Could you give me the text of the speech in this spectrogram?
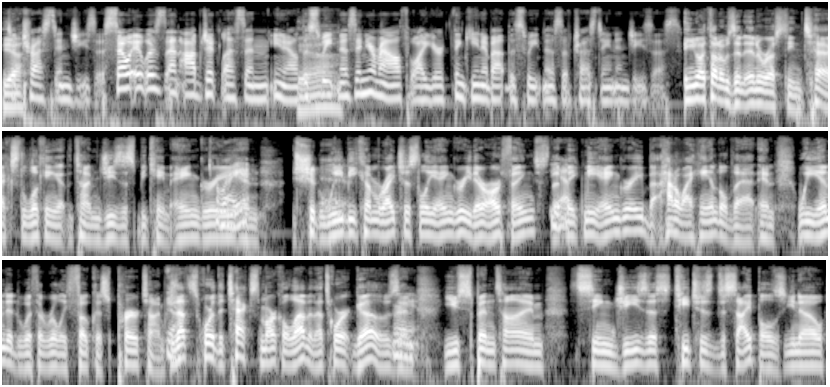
Yeah. to trust in Jesus. So it was an object lesson, you know, the sweetness in your mouth while you're thinking about the sweetness of trusting in Jesus. And, you know, I thought it was an interesting text looking at the time Jesus became angry Right. and should we become righteously angry? There are things that Yep. make me angry, but how do I handle that? And we ended with a really focused prayer time because Yeah. that's where the text, Mark 11, that's where it goes. And you spend time seeing Jesus teach his disciples, you know,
